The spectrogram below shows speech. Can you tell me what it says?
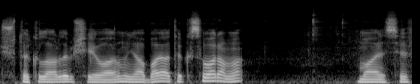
Şu takılarda bir şey var mı? Ya bayağı takısı var ama maalesef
